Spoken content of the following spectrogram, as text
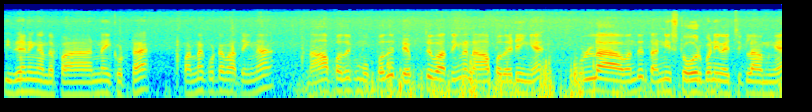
இதேனுங்க அந்த பண்ணை குட்டை. பண்ணை குட்டை பார்த்தீங்கன்னா நாற்பதுக்கு முப்பது டெப்த்து பார்த்தீங்கன்னா நாற்பது அடிங்க. ஃபுல்லாக வந்து தண்ணி ஸ்டோர் பண்ணி வச்சுக்கலாமுங்க.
